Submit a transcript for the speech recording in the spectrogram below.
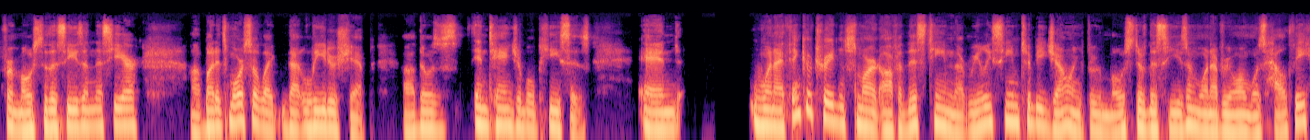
for most of the season this year. Uh, but it's more so like that leadership, uh, those intangible pieces. And when I think of trading smart off of this team that really seemed to be gelling through most of the season when everyone was healthy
